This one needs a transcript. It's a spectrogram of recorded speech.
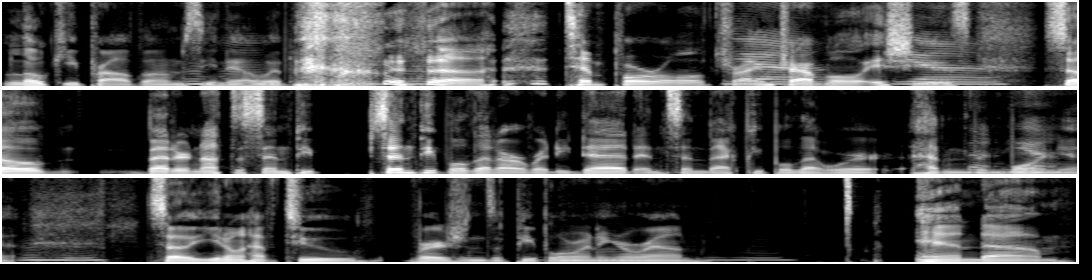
Loki problems, you know, Mhm. with with uh, temporal time Yeah. travel issues. yeah. So better not to send people send people that are already dead and send back people that were haven't That- been born yet. Mhm. So you don't have two versions of people running around. Mhm. and um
